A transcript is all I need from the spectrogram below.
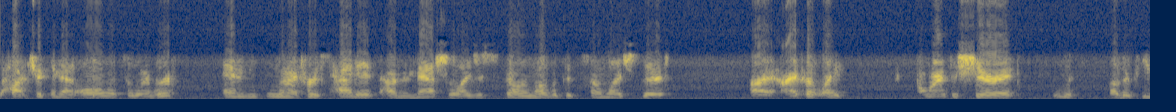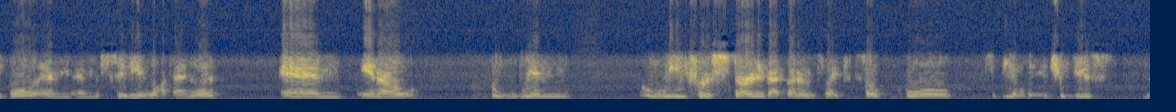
hot chicken at all whatsoever. And when I first had it out in Nashville, I just fell in love with it so much that I, I felt like I wanted to share it with other people and, and the city of Los Angeles. And, you know, when we first started, I thought it was like so cool to be able to introduce the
